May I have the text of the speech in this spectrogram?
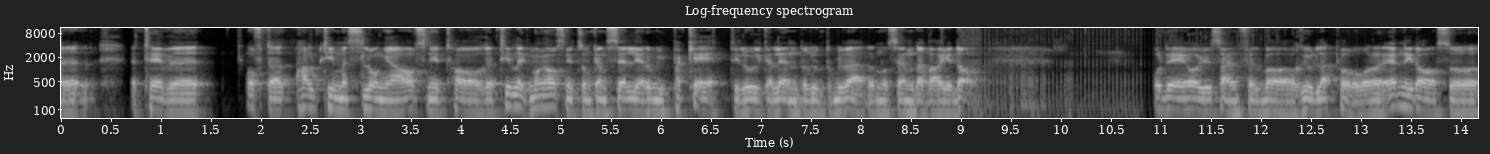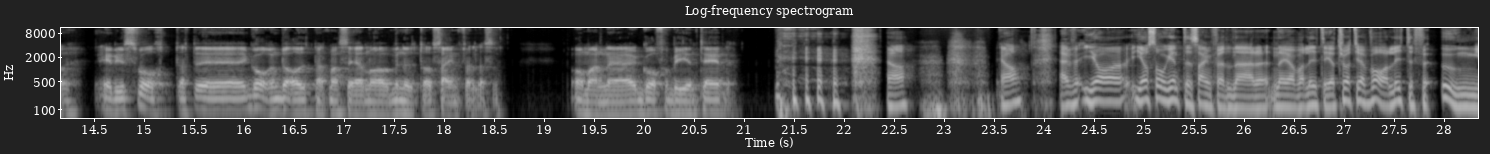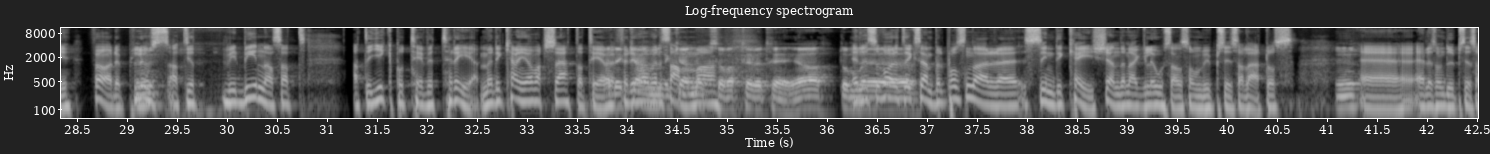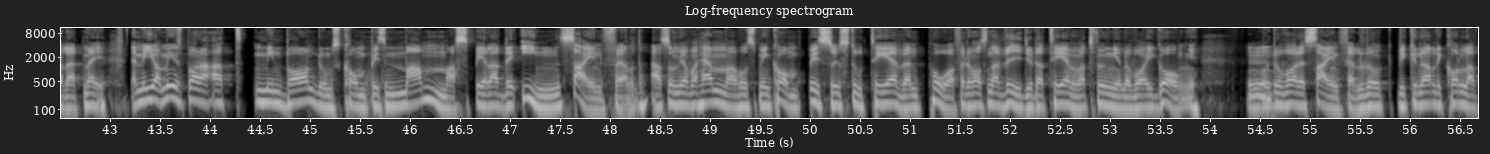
ett tv, ofta halvtimmes långa avsnitt har tillräckligt många avsnitt som kan sälja dem i paket till olika länder runt om i världen och sända varje dag. Och det har ju Seinfeld bara rullat på och än idag så är det ju svårt att det går en dag utan att man ser några minuter av Seinfeld alltså. Om man eh, går förbi en tv. ja. ja. Jag, jag såg inte Seinfeld när, när jag var liten. Jag tror att jag var lite för ung för det. Plus mm. att jag vill minnas att att det gick på TV3. Men det kan ju ha varit ZTV. Ja, det för kan, det var väl det samma... kan också ha varit TV3. Ja, Eller så var det ett exempel på sån där eh, syndication, den här glosan som vi precis har lärt oss. Mm. Eh, eller som du precis har lärt mig. Nej, men jag minns bara att min barndomskompis mamma spelade in Seinfeld. Alltså om jag var hemma hos min kompis så stod tvn på. För det var en sån där video där tvn var tvungen att vara igång. Mm. Och Då var det Seinfeld. Och då, vi kunde aldrig kolla.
